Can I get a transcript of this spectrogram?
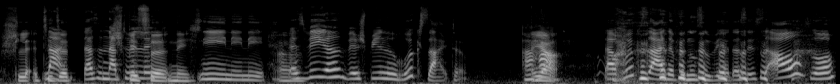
Schle diese Nein, das ist natürlich, Spitze nicht? Nee, nee, nee. Ah. Deswegen, wir spielen Rückseite. Aha. Ja. Da Rückseite benutzen wir. Das ist auch so.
